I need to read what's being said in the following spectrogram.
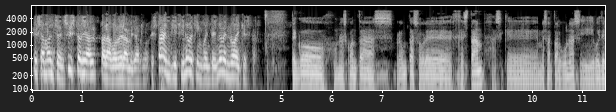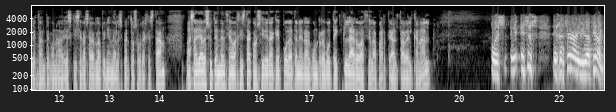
esa mancha en su historial para volver a mirarlo. Está en 19.59, no hay que estar. Tengo unas cuantas preguntas sobre Gestamp, así que me salto algunas y voy directamente con una de ellas. Quisiera saber la opinión del experto sobre Gestamp. Más allá de su tendencia bajista, ¿considera que pueda tener algún rebote claro hacia la parte alta del canal? Pues eh, eso es ejercer adivinación.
